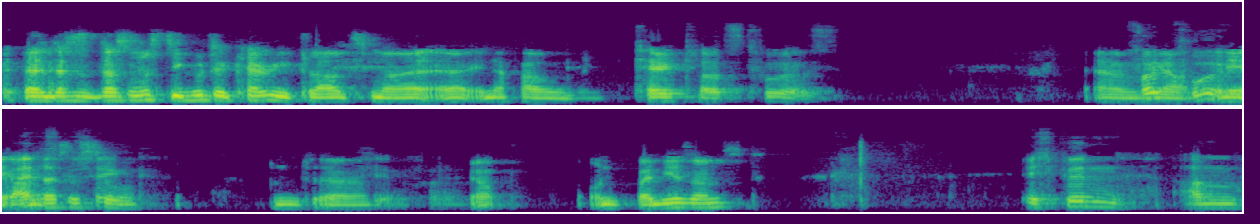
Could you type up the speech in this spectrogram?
gibt. das, das muss die gute Carrie Clouds mal äh, in Erfahrung bringen. Carry Clouds Tours. Ähm, Voll ja, cool, Nee, das ist so. Und, Auf äh, jeden Fall. ja. und bei dir sonst? Ich bin am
